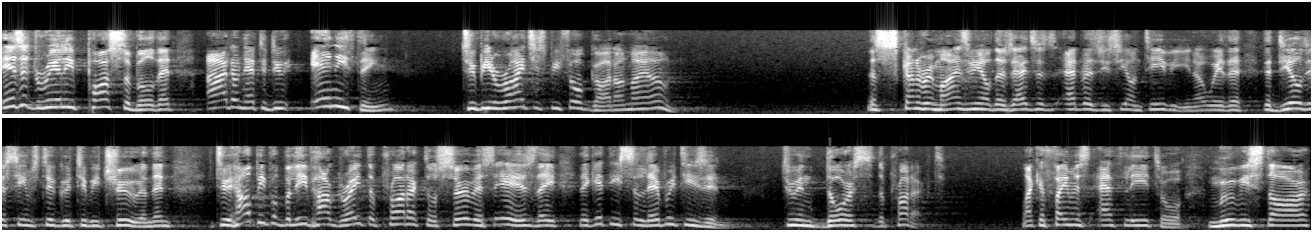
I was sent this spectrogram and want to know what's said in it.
Is it really possible that I don't have to do anything to be righteous before God on my own? This kind of reminds me of those ads, adverts you see on TV, you know, where the, the deal just seems too good to be true. And then to help people believe how great the product or service is, they, they get these celebrities in to endorse the product. Like a famous athlete or movie star.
